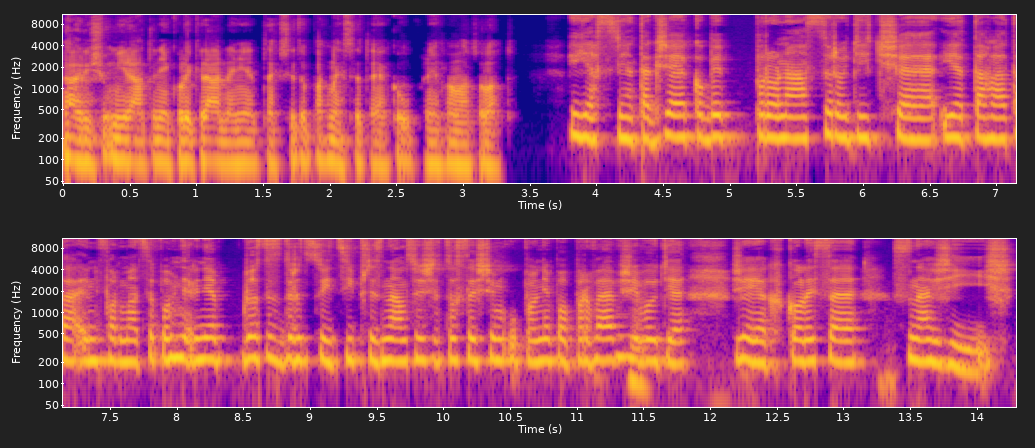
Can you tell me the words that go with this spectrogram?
A když umíráte několikrát denně, tak si to pak nechcete jako úplně pamatovat. Jasně, takže jakoby pro nás rodiče je tahle ta informace poměrně dost zdrcující. Přiznám se, že to slyším úplně poprvé v hmm. životě, hmm. že jakkoliv se snažíš,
